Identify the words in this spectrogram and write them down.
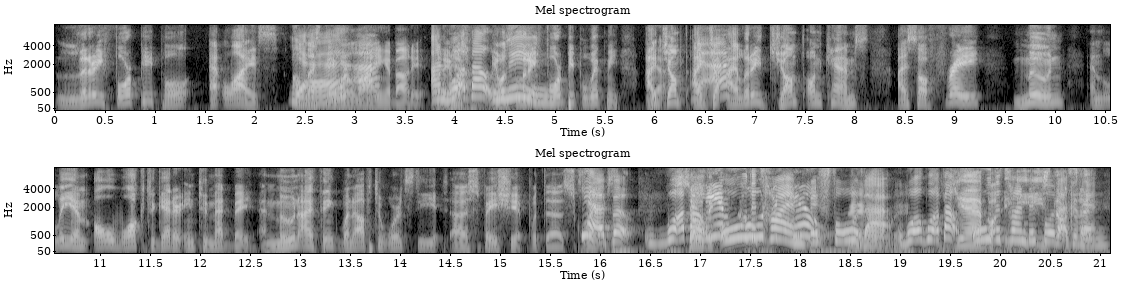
literally four people at lights, unless they were lying about it. And it what was, about It was literally four people with me. I Yeah. jumped. I, ju- I literally jumped on cams. I saw Frey, Moon, and Liam all walk together into medbay. And Moon, I think, went up towards the uh, spaceship with the squares. yeah, but what about the- Liam all the called the time kill. before Wait, wait, that? wait. What what about yeah, all the time before that, gonna, Sven?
